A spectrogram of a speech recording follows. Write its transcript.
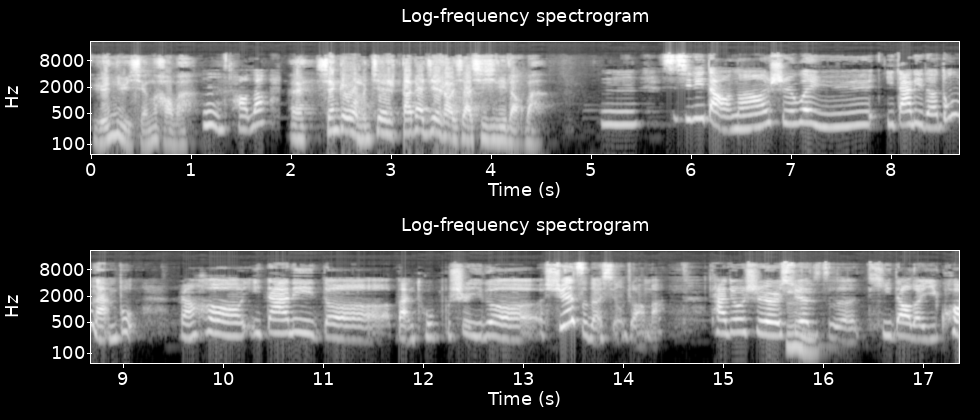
云旅行，好吗？嗯，好的。哎，先给我们介大概介绍一下西西里岛吧。嗯，西西里岛呢是位于意大利的东南部，然后意大利的版图不是一个靴子的形状嘛，它就是靴子踢到了一块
